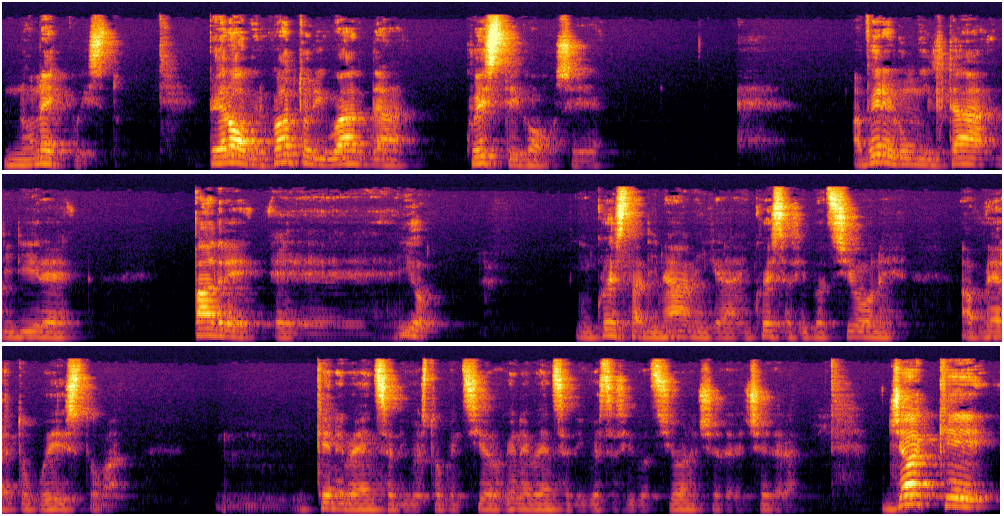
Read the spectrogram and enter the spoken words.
Non è questo. Però per quanto riguarda queste cose, avere l'umiltà di dire, padre, eh, io in questa dinamica, in questa situazione avverto questo, ma mm, che ne pensa di questo pensiero, che ne pensa di questa situazione, eccetera, eccetera. Già che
